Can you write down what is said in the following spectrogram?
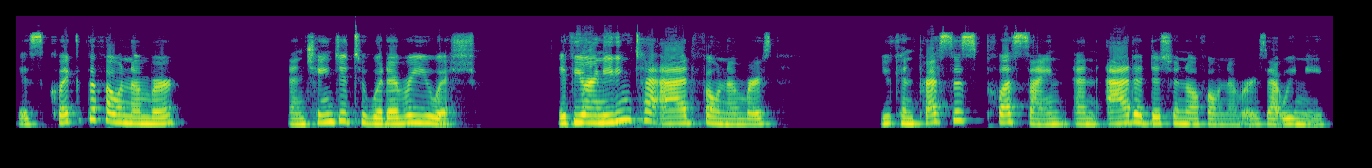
is click the phone number and change it to whatever you wish. If you are needing to add phone numbers, you can press this plus sign and add additional phone numbers that we need.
